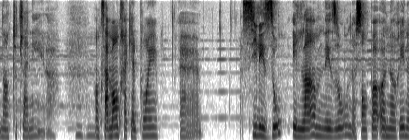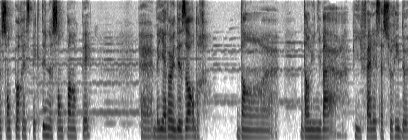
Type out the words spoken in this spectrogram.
dans toute l'année. Mm-hmm. Donc ça montre à quel point euh, si les os et l'âme des os ne sont pas honorés, ne sont pas respectés, ne sont pas en paix, ben, il y avait un désordre dans, dans l'univers. Puis il fallait s'assurer de,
